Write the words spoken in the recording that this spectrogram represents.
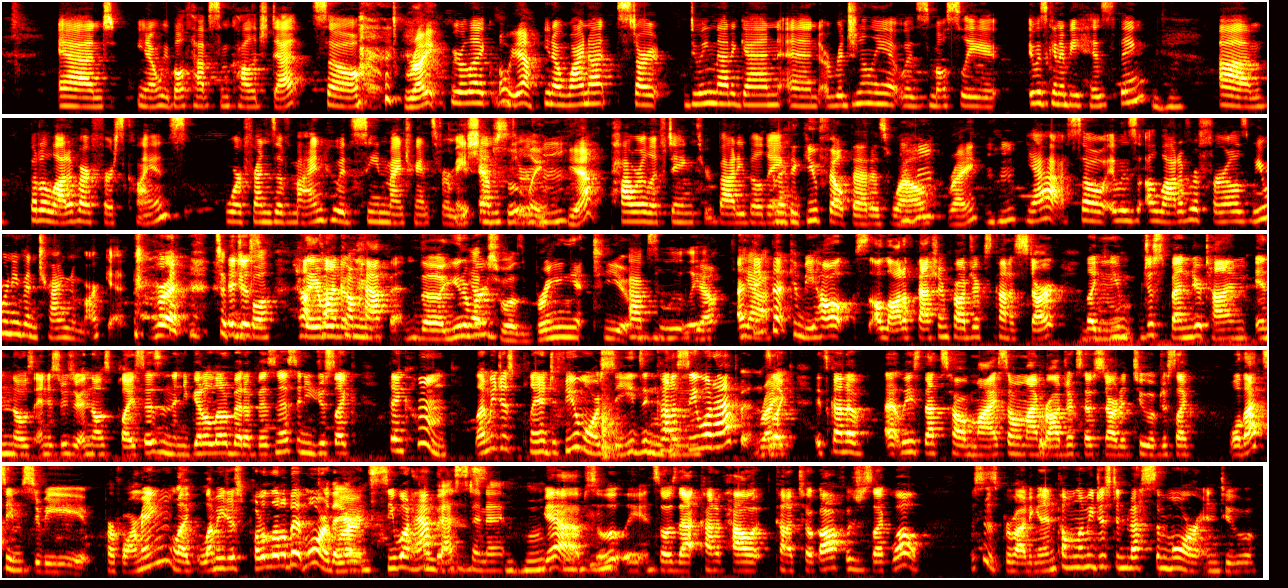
And you know, we both have some college debt, so right. we were like, oh yeah, you know, why not start doing that again? And originally, it was mostly it was going to be his thing. Mm-hmm. Um, but a lot of our first clients were friends of mine who had seen my transformation. Absolutely. Mm-hmm. Yeah. Powerlifting through bodybuilding. And I think you felt that as well, mm-hmm. right? Mm-hmm. Yeah. So it was a lot of referrals. We weren't even trying to market. Right. to it people. Ha- they were coming. Happen. The universe yep. was bringing it to you. Absolutely. Yep. I yeah. think that can be how a lot of passion projects kind of start. Like you mm-hmm. just spend your time in those industries or in those places, and then you get a little bit of business, and you just like think, hmm, let me just plant a few more seeds and mm-hmm. kind of see what happens. Right. Like it's kind of at least that's how my some of my projects have started too of just like, well, that seems to be performing. Like, let me just put a little bit more there right. and see what happens. Invest in it. Mm-hmm. Yeah, mm-hmm. absolutely. And so is that kind of how it kind of took off? Was just like, well, this is providing an income. Let me just invest some more into.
